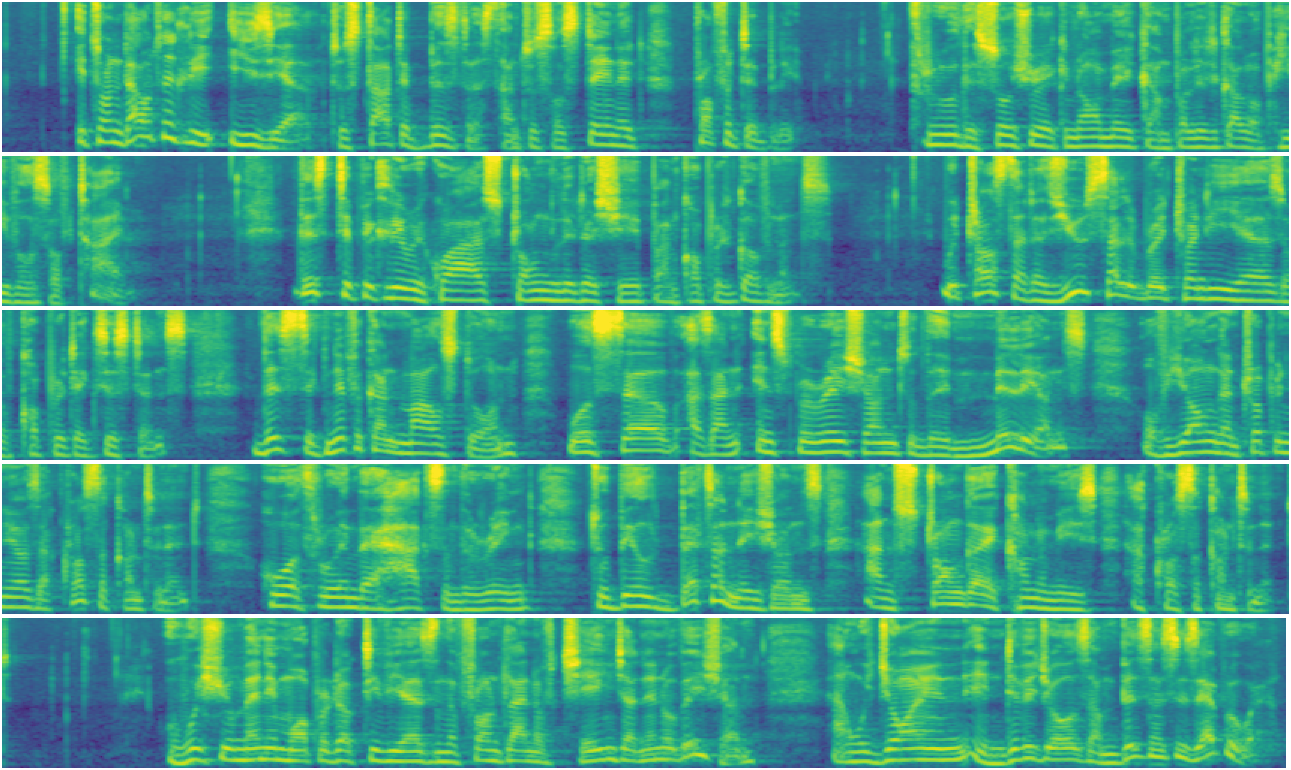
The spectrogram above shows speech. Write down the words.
It's undoubtedly easier to start a business than to sustain it profitably through the socio-economic and political upheavals of time. This typically requires strong leadership and corporate governance. We trust that as you celebrate 20 years of corporate existence, this significant milestone will serve as an inspiration to the millions of young entrepreneurs across the continent who are throwing their hats in the ring to build better nations and stronger economies across the continent. We wish you many more productive years in the front line of change and innovation, and we join individuals and businesses everywhere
